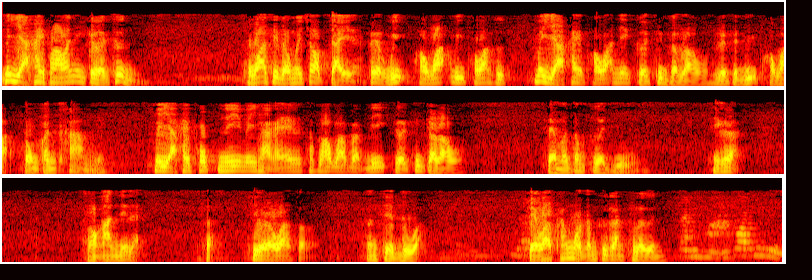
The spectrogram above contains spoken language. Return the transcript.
ไม่อยากให้ภาวะนี้เกิดขึ้นเพราะว่าที่เราไม่ชอบใจเนี่ยเรียกวิภาวะวิภาวะคือ ไม่อยากให้ภาวะนี้เกิดขึ้นกับเรา เลยเป็นวิภาวะตรงกันข้ามเลย ไม่อยากให้พบนี้ไม่อยากให้สภาวะแบบนี้เกิดขึ้นกับเรา แต่มันต้องเกิดอยู่นี่ก็สองอันนี้แหละที่เราว่าสังเกตดูอะ แต่ว่าทั้งหมดมันคือการเพลินปัญหาข้อที่หนึ่ง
